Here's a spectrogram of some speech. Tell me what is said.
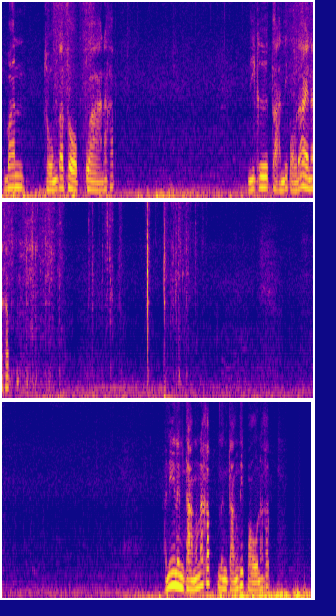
ประมาณสองกระสอบกว่านะครับ นี่คือถ่านที่เผาได้นะครับ อันนี้หนึ่งถังนะครับหนึ่งถังที่เผานะครับ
